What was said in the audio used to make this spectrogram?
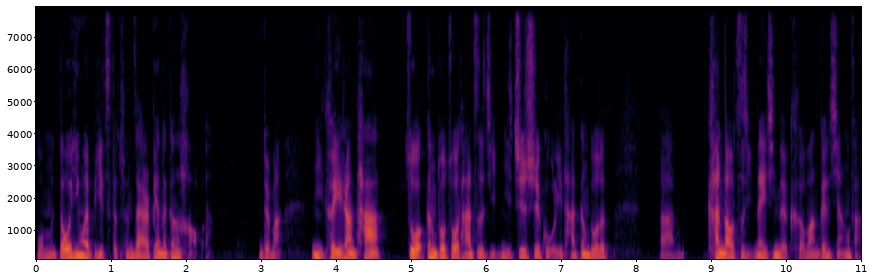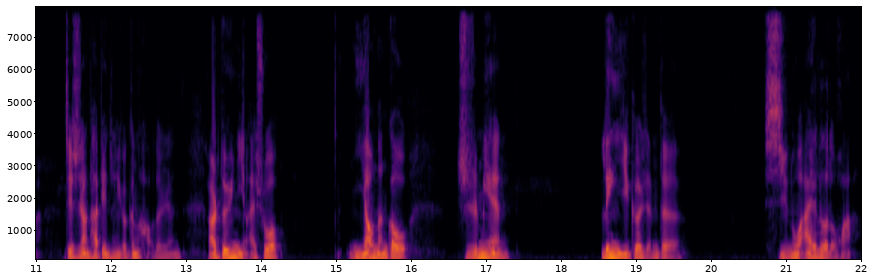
我们都因为彼此的存在而变得更好了，对吗？你可以让他做更多做他自己，你支持鼓励他更多的啊，看到自己内心的渴望跟想法，这是让他变成一个更好的人。而对于你来说，你要能够直面另一个人的喜怒哀乐的话，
